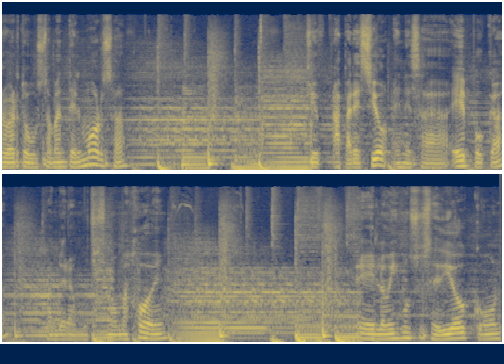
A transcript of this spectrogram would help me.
Roberto Bustamante el Morsa, que apareció en esa época, cuando era muchísimo más joven. Eh, lo mismo sucedió con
